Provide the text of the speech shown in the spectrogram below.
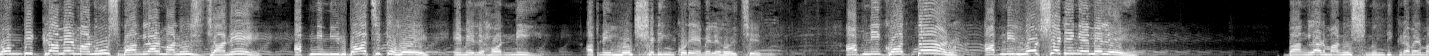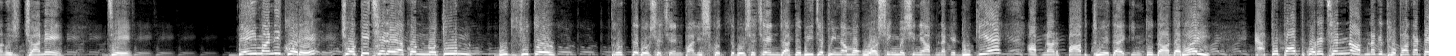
নন্দীগ্রামের মানুষ, বাংলার মানুষ জানে আপনি নির্বাচিত হয়ে এমএলএ হননি। আপনি লোডশেডিং করে এমএলএ হয়েছেন। আপনি গদ্দার, আপনি লোডশেডিং এমএলএ বাংলার মানুষ, নন্দীগ্রামের মানুষ জানে যে বেইমানি করে চটি ছেড়ে এখন নতুন বুট জুতোর ধরতে বসেছেন, পালিশ করতে বসেছেন, যাতে বিজেপি নামক ওয়াশিং মেশিনে আপনাকে ঢুকিয়ে আপনার পাপ ধুয়ে দেয়। কিন্তু দাদা ভাই, এত পাপ করেছেন না, আপনাকে ধোপা কাটে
